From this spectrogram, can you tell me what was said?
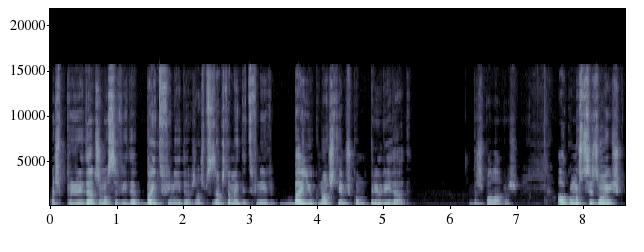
as prioridades da nossa vida bem definidas. Nós precisamos também de definir bem o que nós temos como prioridade. Outras palavras, algumas decisões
